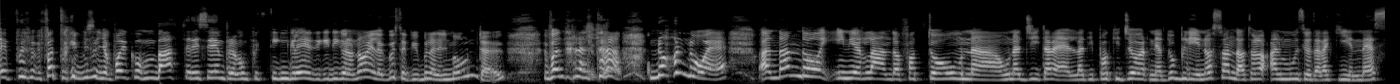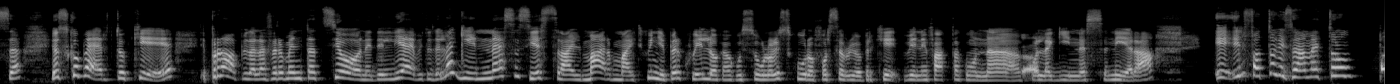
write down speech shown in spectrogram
e poi il fatto che bisogna poi combattere sempre con questi inglesi che dicono no, la gusto è più buona del mondo, quando in realtà esatto. non lo è. Andando in Irlanda ho fatto una, una gitarella di pochi giorni a Dublino, sono andato al museo della Guinness e ho scoperto che proprio dalla fermentazione del lievito della Guinness si estrae il Marmite, quindi è per quello che ha questo colore scuro, forse proprio perché che viene fatta con, esatto. con la Guinness nera e il fatto che se la mettono un po'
